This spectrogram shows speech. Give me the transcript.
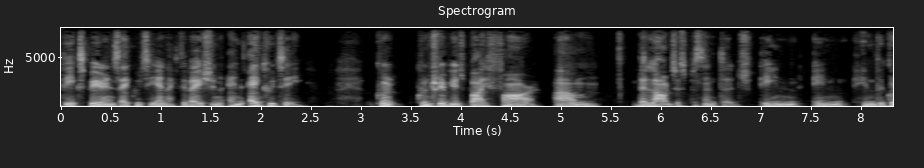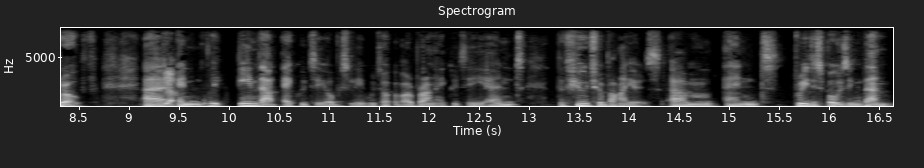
the experience, equity, and activation. And equity con- contributes by far um, the largest percentage in in in the growth uh, yeah. and we, in that equity obviously we talk about brand equity and the future buyers um, and predisposing them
